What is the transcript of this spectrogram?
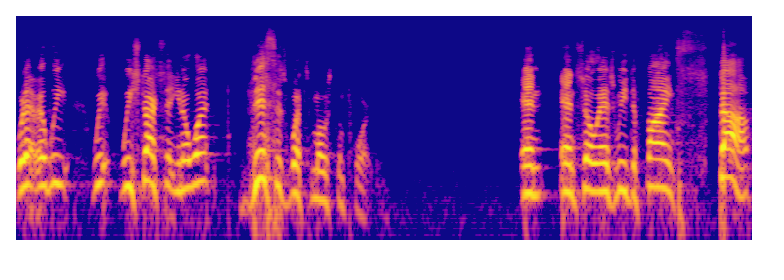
whatever, we, we, we start to say, you know what? This is what's most important. And, and so as we define stuff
